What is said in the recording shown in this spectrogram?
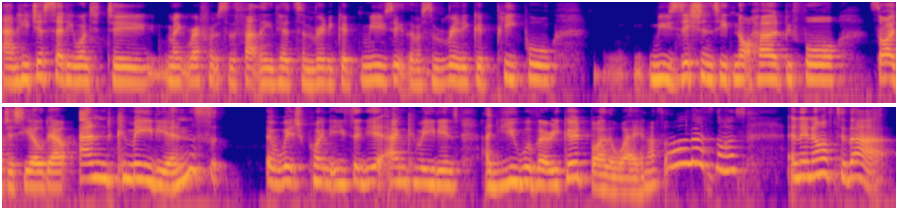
And he just said he wanted to make reference to the fact that he'd heard some really good music. There were some really good people, musicians he'd not heard before. So I just yelled out, and comedians. At which point he said, Yeah, and comedians. And you were very good, by the way. And I thought, Oh, that's nice. And then after that,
